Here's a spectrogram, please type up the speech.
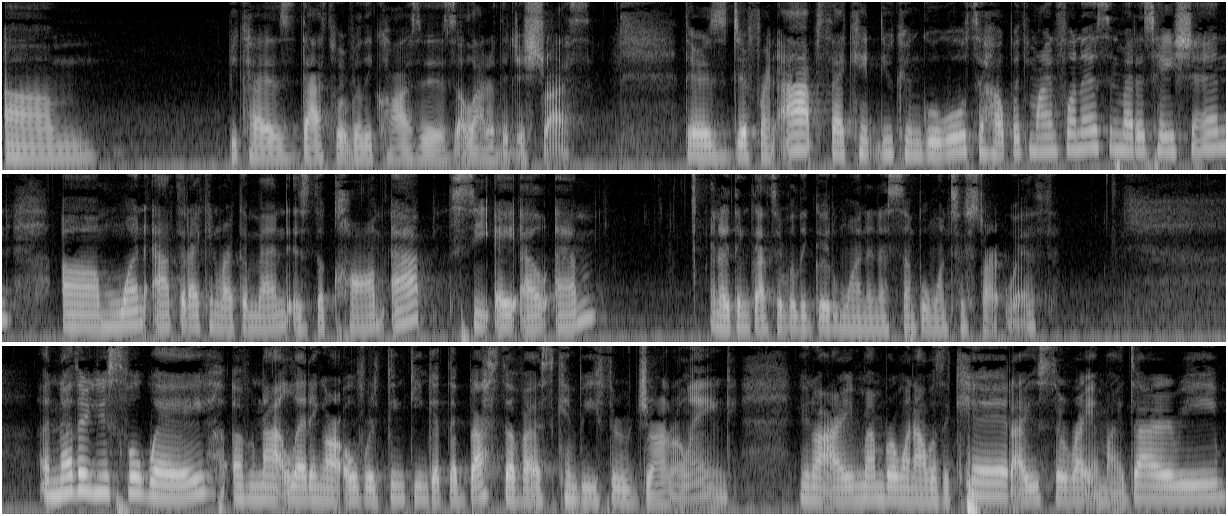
Um, because that's what really causes a lot of the distress. There's different apps that can you can Google to help with mindfulness and meditation. Um, one app that I can recommend is the Calm app, C A L M, and I think that's a really good one and a simple one to start with. Another useful way of not letting our overthinking get the best of us can be through journaling. You know, I remember when I was a kid, I used to write in my diary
